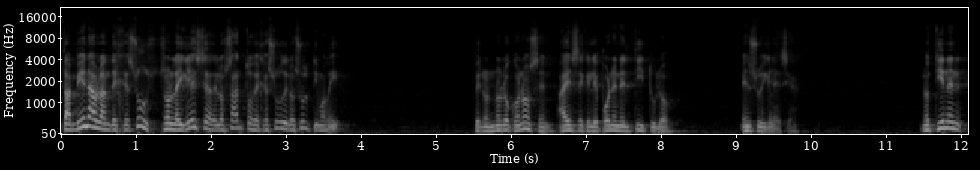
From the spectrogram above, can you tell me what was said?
también hablan de Jesús, son la iglesia de los santos de Jesús de los últimos días. Pero no lo conocen a ese que le ponen el título en su iglesia. No tienen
